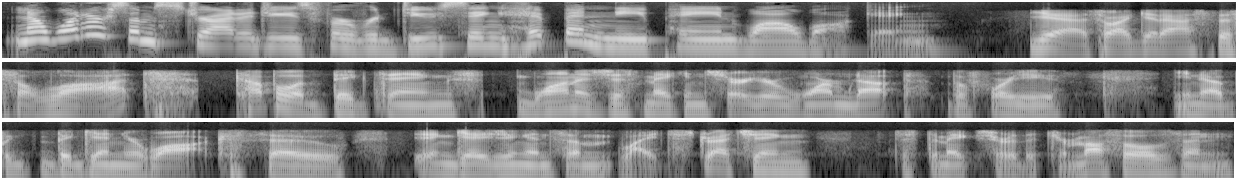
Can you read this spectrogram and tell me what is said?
Now, what are some strategies for reducing hip and knee pain while walking? Yeah, so I get asked this a lot A couple of big things. One is just making sure you're warmed up before you, you know, be- begin your walk. So engaging in some light stretching just to make sure that your muscles and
